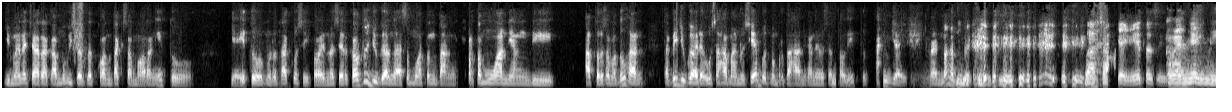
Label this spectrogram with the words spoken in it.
gimana cara kamu bisa tetap kontak sama orang itu. Ya itu menurut aku sih. Kalau inner circle tuh juga nggak semua tentang pertemuan yang diatur sama Tuhan tapi juga ada usaha manusia buat mempertahankan inner circle itu. Anjay keren banget gue. Bahasa kayak gitu sih. kerennya ini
